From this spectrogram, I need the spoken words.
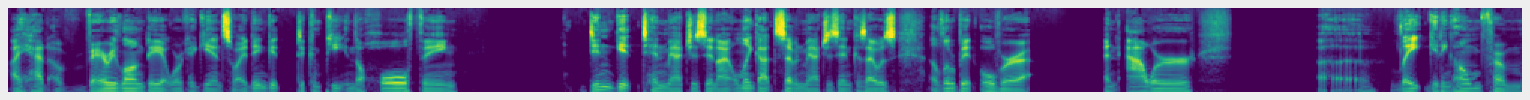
I had a very long day at work again, so I didn't get to compete in the whole thing. Didn't get 10 matches in. I only got seven matches in because I was a little bit over an hour late getting home from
